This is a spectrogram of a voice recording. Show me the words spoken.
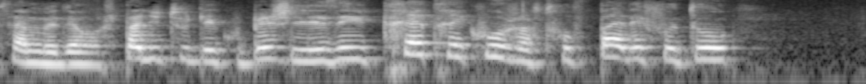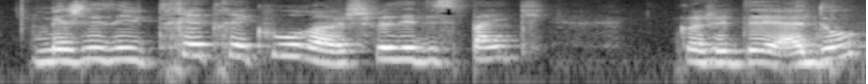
ça me dérange pas du tout de les couper. Je les ai eu très très courts. Je ne retrouve pas les photos. Mais je les ai eu très très courts. Euh, je faisais des spikes quand j'étais ado.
